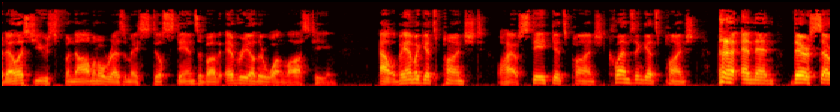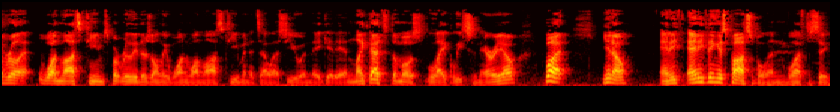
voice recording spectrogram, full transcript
but LSU's phenomenal resume still stands above every other one loss team. Alabama gets punched, Ohio State gets punched, Clemson gets punched, and then there are several one loss teams, but really there's only one one loss team and it's LSU and they get in. Like that's the most likely scenario. But, you know, any anything is possible and we'll have to see.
